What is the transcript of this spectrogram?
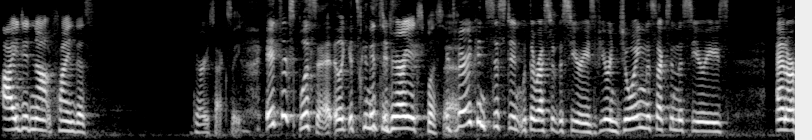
I did not find this very sexy. It's explicit. Like it's con- It's, very explicit. It's very consistent with the rest of the series. If you're enjoying the sex in the series and are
